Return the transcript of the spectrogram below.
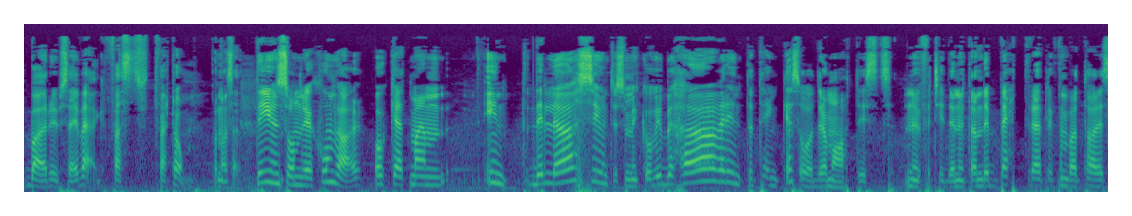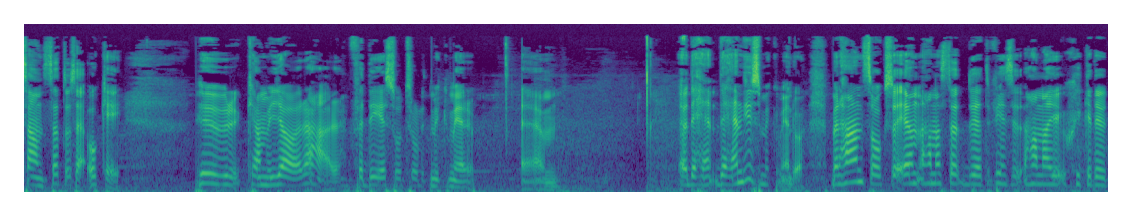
bara rusa iväg. Fast tvärtom på något sätt. Det är ju en sån reaktion vi har. Och att man inte, det löser ju inte så mycket och vi behöver inte tänka så dramatiskt nu för tiden. Utan det är bättre att liksom bara ta det sansat och säga okej, hur kan vi göra här? För det är så otroligt mycket mer ehm, Ja det händer, det händer ju så mycket mer då. Men han sa också, en, han, har, du vet, det finns, han har ju skickat ut,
